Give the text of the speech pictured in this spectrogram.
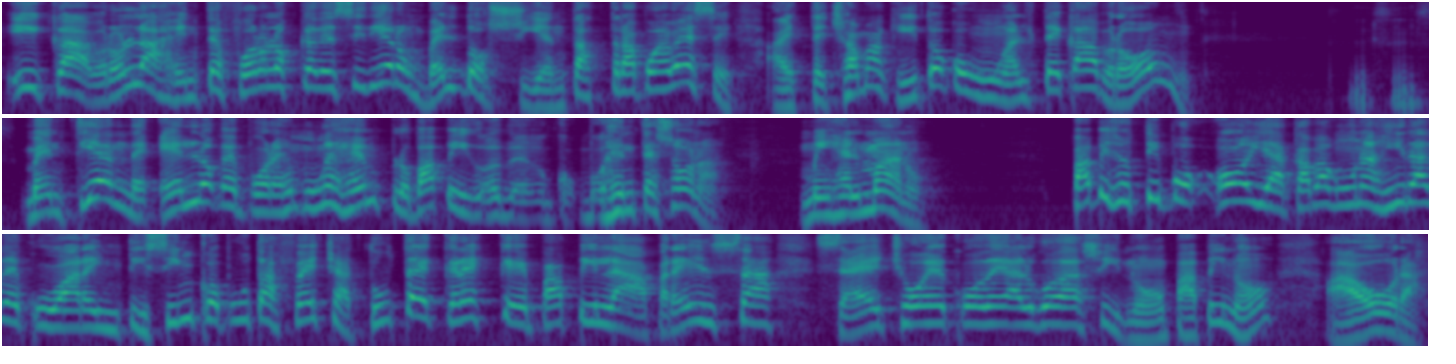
Y cabrón, la gente fueron los que decidieron ver 200 trapos de veces a este chamaquito con un arte cabrón. ¿Me entiendes? Es lo que, por ejemplo, un ejemplo, papi, eh, gente zona, mis hermanos. Papi, esos tipos hoy acaban una gira de 45 putas fechas. ¿Tú te crees que, papi, la prensa se ha hecho eco de algo de así? No, papi, no. Ahora,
